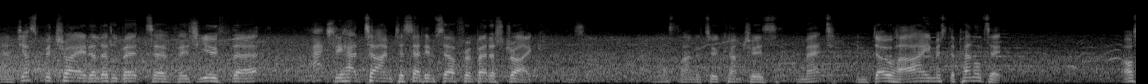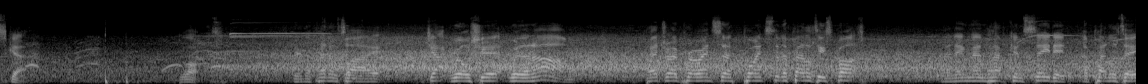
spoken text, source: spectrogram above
and just betrayed a little bit of his youth there. Actually had time to set himself for a better strike. Last time the two countries met in Doha, he missed a penalty. Oscar blocked. Given the penalty. by Jack Wilshere with an arm. Pedro Proença points to the penalty spot, and England have conceded a penalty.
